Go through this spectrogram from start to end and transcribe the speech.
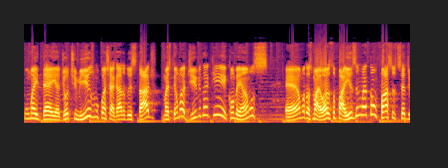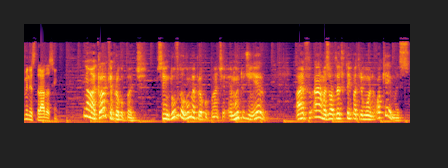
uma ideia de otimismo com a chegada do estádio, mas tem uma dívida que, convenhamos, é uma das maiores do país e não é tão fácil de ser administrada assim. Não, é claro que é preocupante. Sem dúvida alguma é preocupante. É muito dinheiro. Ah, mas o Atlético tem patrimônio. Ok, mas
